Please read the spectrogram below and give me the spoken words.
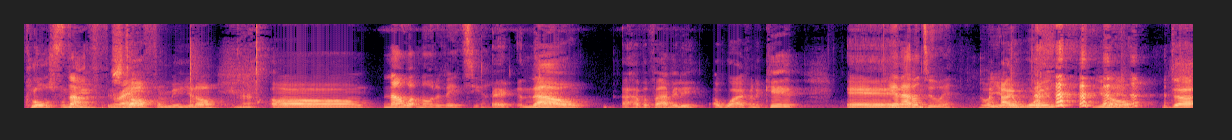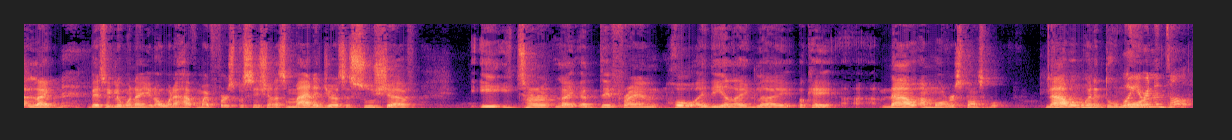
clothes for Stuff, me, right. stuff for me. You know. Um, now what motivates you? now I have a family, a wife, and a kid, and Yeah, that'll do it. Oh yeah. I went, you know, that like basically when I, you know, when I have my first position as a manager, as a sous chef, it, it turned like a different whole idea. Like, like okay, now I'm more responsible. Now I'm gonna do more. Well, you're an adult.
